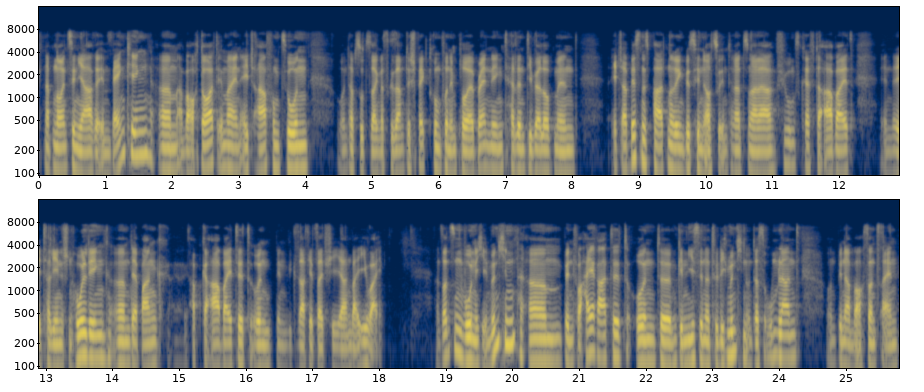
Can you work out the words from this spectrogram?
knapp 19 Jahre im Banking, ähm, aber auch dort immer in HR-Funktionen und habe sozusagen das gesamte Spektrum von Employer Branding, Talent Development, HR Business Partnering bis hin auch zu internationaler Führungskräftearbeit in der italienischen Holding ähm, der Bank abgearbeitet und bin, wie gesagt, jetzt seit vier Jahren bei EY. Ansonsten wohne ich in München, ähm, bin verheiratet und äh, genieße natürlich München und das Umland und bin aber auch sonst ein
